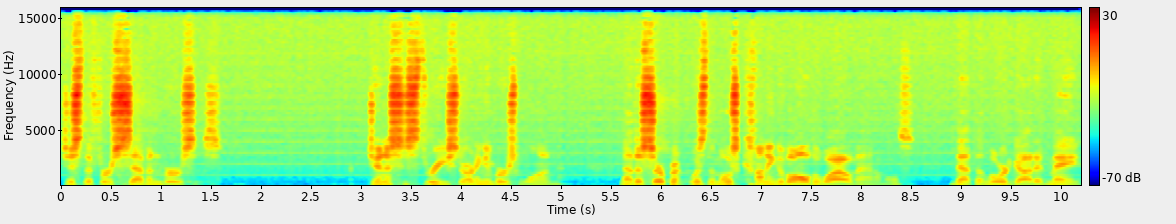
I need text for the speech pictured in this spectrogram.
just the first seven verses. Genesis 3, starting in verse 1. Now, the serpent was the most cunning of all the wild animals that the Lord God had made.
